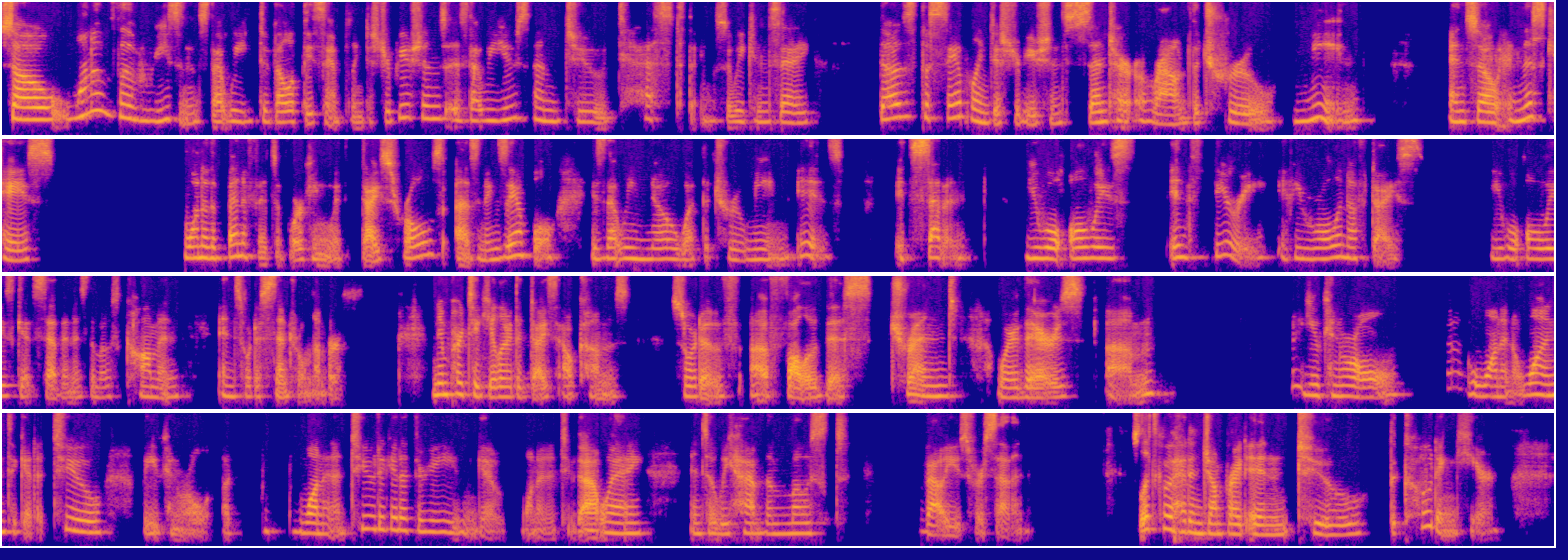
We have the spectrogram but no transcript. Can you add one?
So one of the reasons that we develop these sampling distributions is that we use them to test things. So we can say, does the sampling distribution center around the true mean? And so in this case, one of the benefits of working with dice rolls as an example is that we know what the true mean is it's seven. You will always, in theory, if you roll enough dice, you will always get seven as the most common and sort of central number. And in particular, the dice outcomes sort of uh, follow this trend where there's, um, you can roll one and a one to get a two, but you can roll a one and a two to get a three, you can get one and a two that way. And so we have the most values for seven. So let's go ahead and jump right into the coding here.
